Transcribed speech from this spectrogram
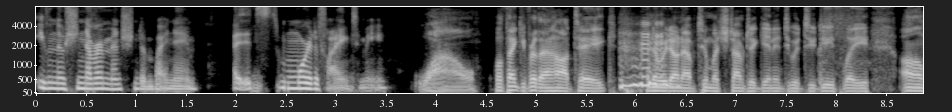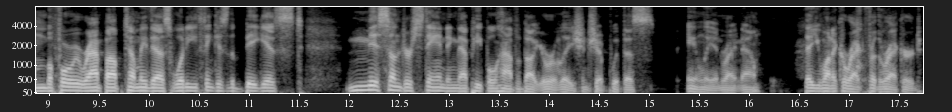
even though she never mentioned him by name. It's mortifying to me. Wow. Well, thank you for that hot take. I know we don't have too much time to get into it too deeply. Um, before we wrap up, tell me this: What do you think is the biggest misunderstanding that people have about your relationship with this alien right now that you want to correct for the record?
